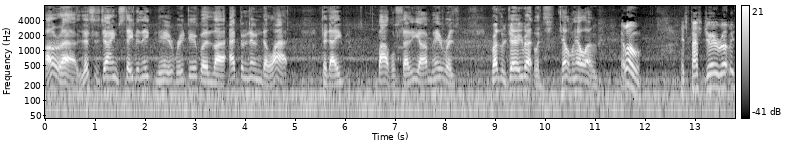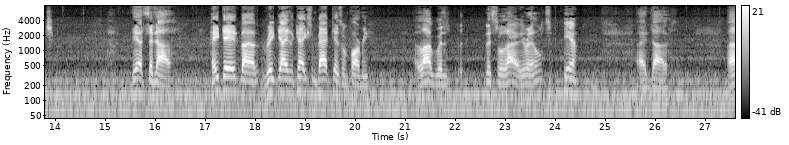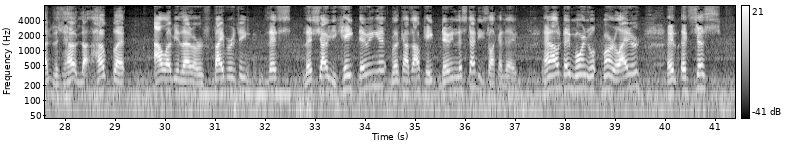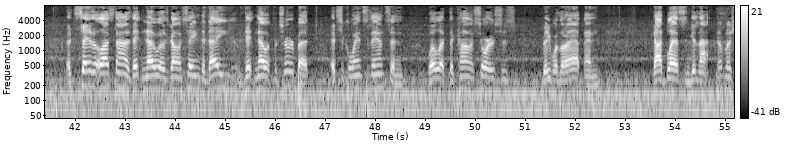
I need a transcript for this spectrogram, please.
All right, this is James Stephen Eaton here with you with uh, Afternoon Delight today, Bible study. I'm here with Brother Jerry Rutledge. Tell him hello. Hello, it's Pastor Jerry Rutledge. Yes, and uh, he did my rededication baptism for me, along with Mr. Larry Reynolds. Yeah, And uh, I just hope, hope that all love you that are favoriting this this show, you keep doing it because I'll keep doing the studies like I do, and I'll do more and more later. It, it's just it said it last night. I didn't know it was going to sing today. Didn't know it for sure, but it's a coincidence, and we'll let the connoisseurs be where they're at. And God bless and good night. God bless you.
